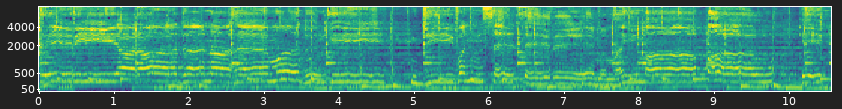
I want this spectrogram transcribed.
तेरी आराधना है जीवन से तेरे महिमा पाऊँ, एक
